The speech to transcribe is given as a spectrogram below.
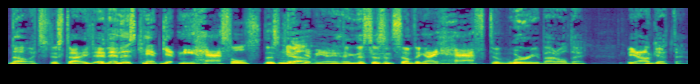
No, it's just, uh, and, and this can't get me hassles. This can't No. get me anything. This isn't something I have to worry about all day. But yeah, I'll get that.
